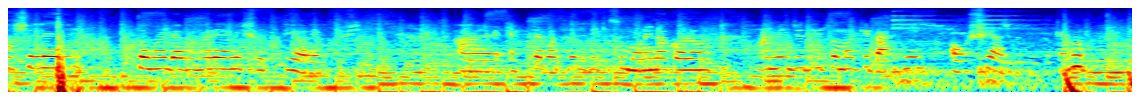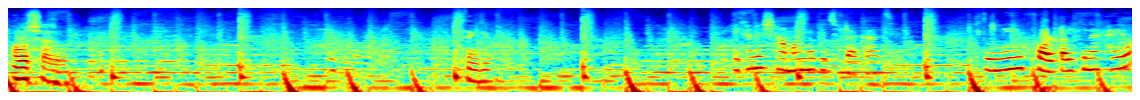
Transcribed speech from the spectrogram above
আসলে তোমার ব্যবহারে আমি সত্যি অনেক খুশি। আর একটা কথা যদি কিছু মনে না করো আমি যদি তোমাকে ডাকি অবশ্যই আসবে কিন্তু কেমন? অবশ্যই আসব। থ্যাংক ইউ এখানে সামান্য কিছু টাকা আছে। তুমি ফল টল কিনা খাইও?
